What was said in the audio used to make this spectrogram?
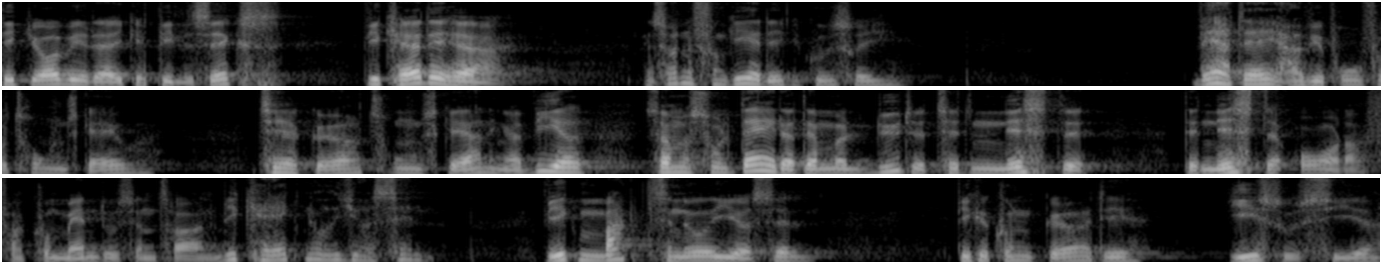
det gjorde vi da i kapitel 6. Vi kan det her. Men sådan fungerer det ikke i Guds rige. Hver dag har vi brug for troens gave. til at gøre troens gerninger. Vi er som soldater, der må lytte til den næste, den næste ordre fra kommandocentralen. Vi kan ikke noget i os selv. Vi har ikke magt til noget i os selv. Vi kan kun gøre det, Jesus siger,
